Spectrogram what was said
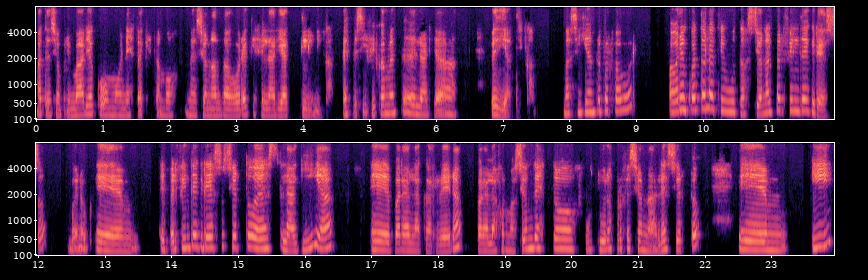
atención primaria como en esta que estamos mencionando ahora, que es el área clínica, específicamente del área pediátrica. La siguiente, por favor. Ahora, en cuanto a la tributación al perfil de egreso, bueno, em, el perfil de egreso, ¿cierto? Es la guía eh, para la carrera, para la formación de estos futuros profesionales, ¿cierto? Em, y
